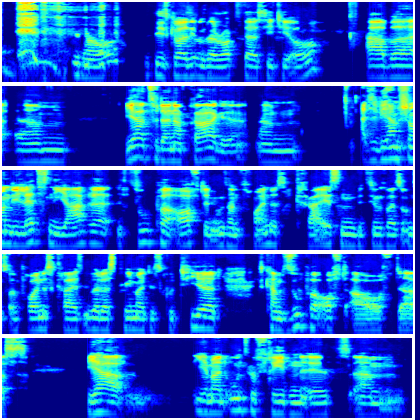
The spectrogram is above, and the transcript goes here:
genau. Sie ist quasi unser Rockstar CTO. Aber ähm, ja, zu deiner Frage. Ähm, also wir haben schon die letzten Jahre super oft in unseren Freundeskreisen beziehungsweise unserem Freundeskreis über das Thema diskutiert. Es kam super oft auf, dass ja jemand unzufrieden ist, ähm,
